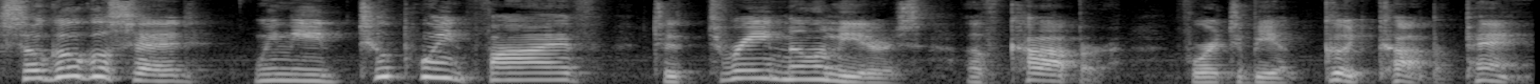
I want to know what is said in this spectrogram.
So Google said we need 2.5 to 3 millimeters of copper for it to be a good copper pan.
